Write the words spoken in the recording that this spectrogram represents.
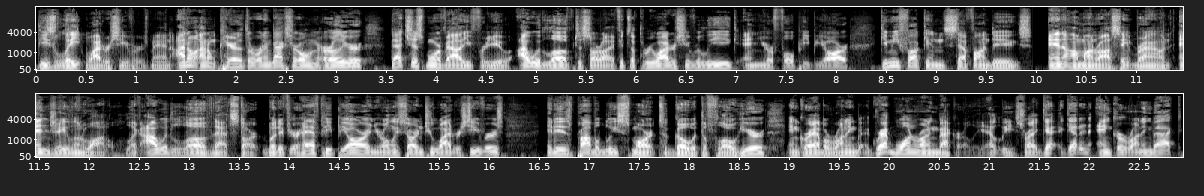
these late wide receivers, man. I don't I don't care that the running backs are going earlier. That's just more value for you. I would love to start off if it's a three wide receiver league and you're full PPR, give me fucking Stefon Diggs and Amon-Ra St. Brown and Jalen Waddle. Like I would love that start. But if you're half PPR and you're only starting two wide receivers, it is probably smart to go with the flow here and grab a running back, grab one running back early at least, right? Get get an anchor running back,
